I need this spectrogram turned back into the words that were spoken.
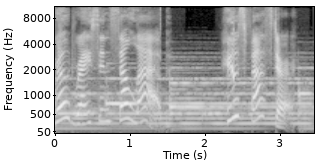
Road Race in Cell Lab. Who's faster?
